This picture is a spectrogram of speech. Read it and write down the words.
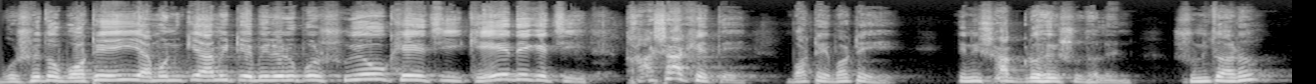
বসে তো বটেই, এমনকি আমি টেবিলের উপর শুয়েও খেয়েছি, খেয়ে দেখেছি, খাসা খেতে। বটে বটে, তিনি সাগ্রহে শুধলেন। শুনি তো আরও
